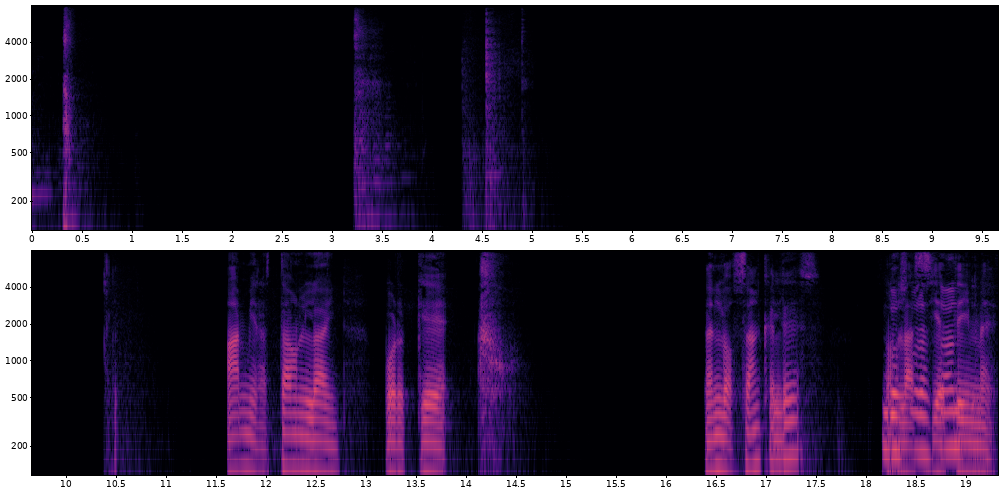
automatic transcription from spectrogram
Ah, mira, está online. Porque está en Los Ángeles. Son Dos las horas siete y antes. media.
